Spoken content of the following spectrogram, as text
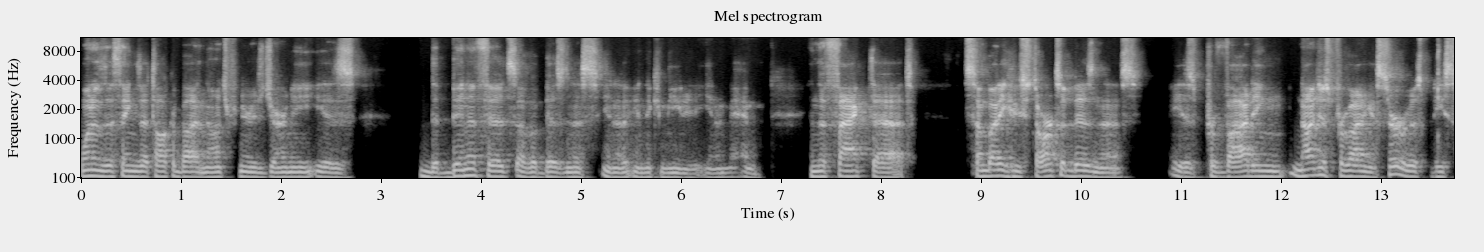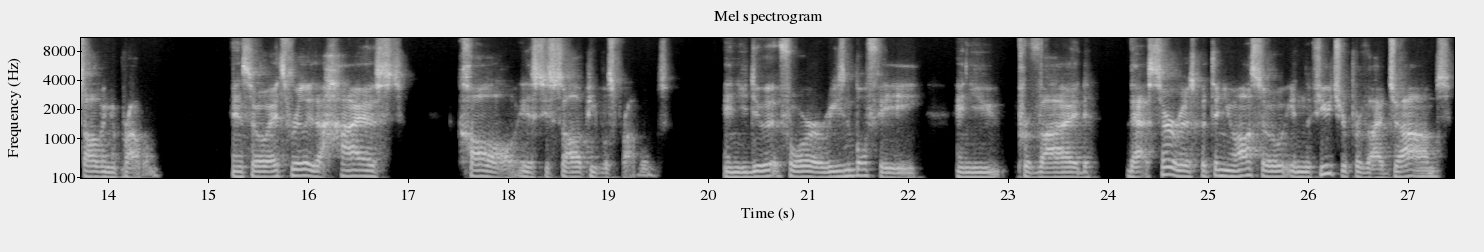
One of the things I talk about in the entrepreneur's journey is the benefits of a business in a, in the community, you know, and and the fact that somebody who starts a business is providing not just providing a service, but he's solving a problem. And so it's really the highest call is to solve people's problems. And you do it for a reasonable fee and you provide that service, but then you also in the future provide jobs,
